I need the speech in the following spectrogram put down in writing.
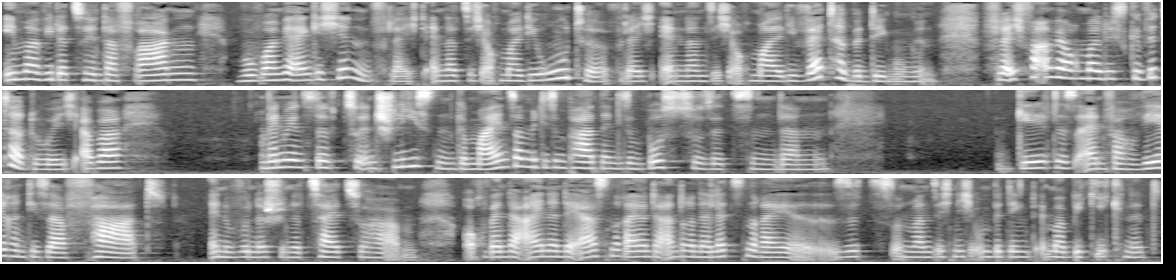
immer wieder zu hinterfragen, wo wollen wir eigentlich hin? Vielleicht ändert sich auch mal die Route, vielleicht ändern sich auch mal die Wetterbedingungen, vielleicht fahren wir auch mal durchs Gewitter durch. Aber wenn wir uns dazu entschließen, gemeinsam mit diesem Partner in diesem Bus zu sitzen, dann gilt es einfach während dieser Fahrt eine wunderschöne Zeit zu haben. Auch wenn der eine in der ersten Reihe und der andere in der letzten Reihe sitzt und man sich nicht unbedingt immer begegnet.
